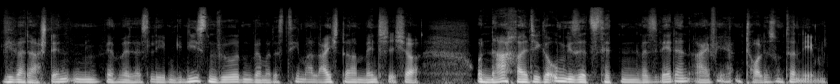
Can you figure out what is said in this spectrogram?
wie wir da ständen, wenn wir das Leben genießen würden, wenn wir das Thema leichter, menschlicher und nachhaltiger umgesetzt hätten. Was wäre denn eigentlich ein tolles Unternehmen?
